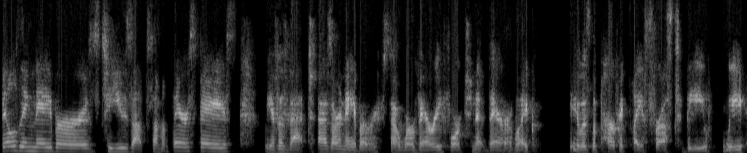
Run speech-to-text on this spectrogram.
building neighbors to use up some of their space. We have a vet as our neighbor, so we're very fortunate there. Like it was the perfect place for us to be. We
